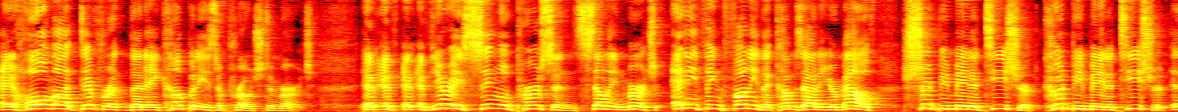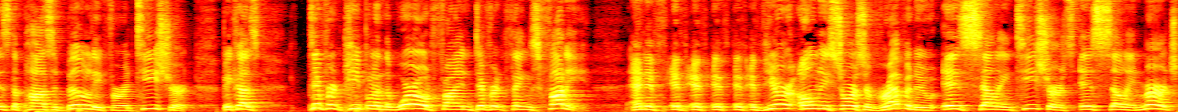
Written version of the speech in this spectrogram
a whole lot different than a company's approach to merch. If, if, if you're a single person selling merch, anything funny that comes out of your mouth should be made a t-shirt, could be made a t-shirt, is the possibility for a t-shirt. Because different people in the world find different things funny. And if if, if, if, if, your only source of revenue is selling t-shirts, is selling merch,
